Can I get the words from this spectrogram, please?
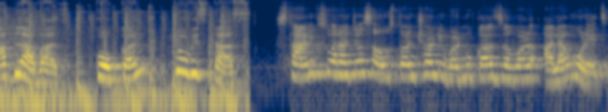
आपला आवाज. कोकण चोवीस तास. स्थानिक स्वराज्य संस्थांच्या निवडणुका जवळ आल्यामुळेच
